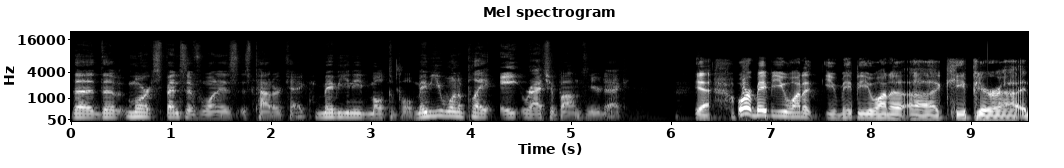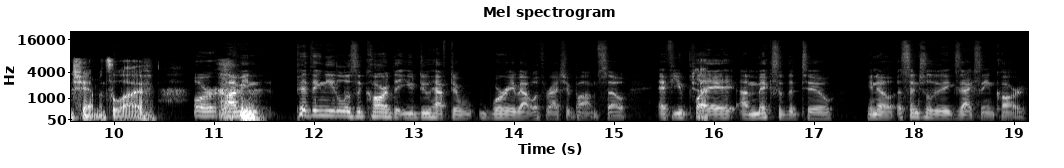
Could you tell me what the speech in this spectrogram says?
The the more expensive one is is powder keg. Maybe you need multiple. Maybe you want to play eight ratchet bombs in your deck. Yeah, or maybe you want to you maybe you want to uh, keep your uh, enchantments alive. Or I mean, pithing needle is a card that you do have to worry about with ratchet bomb. So if you play a mix of the two, you know, essentially the exact same card.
